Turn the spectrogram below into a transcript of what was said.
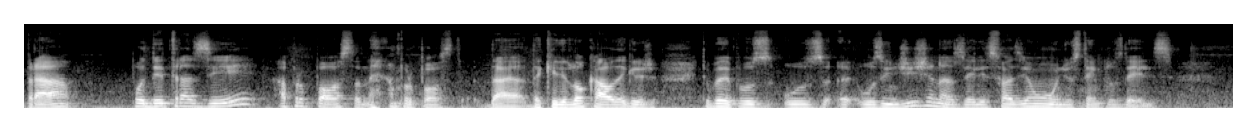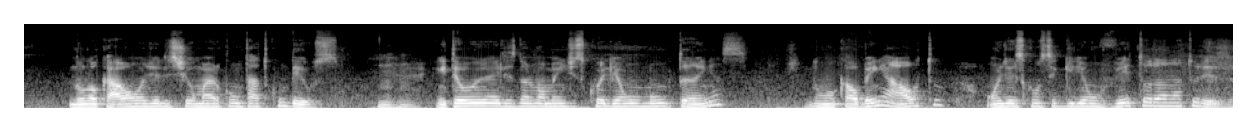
para poder trazer a proposta, né? A proposta da, daquele local da igreja. Então, por exemplo, os, os, eh, os indígenas, eles faziam onde os templos deles? No local onde eles tinham maior contato com Deus. Uhum. Então, eles normalmente escolhiam montanhas, num local bem alto, onde eles conseguiriam ver toda a natureza.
